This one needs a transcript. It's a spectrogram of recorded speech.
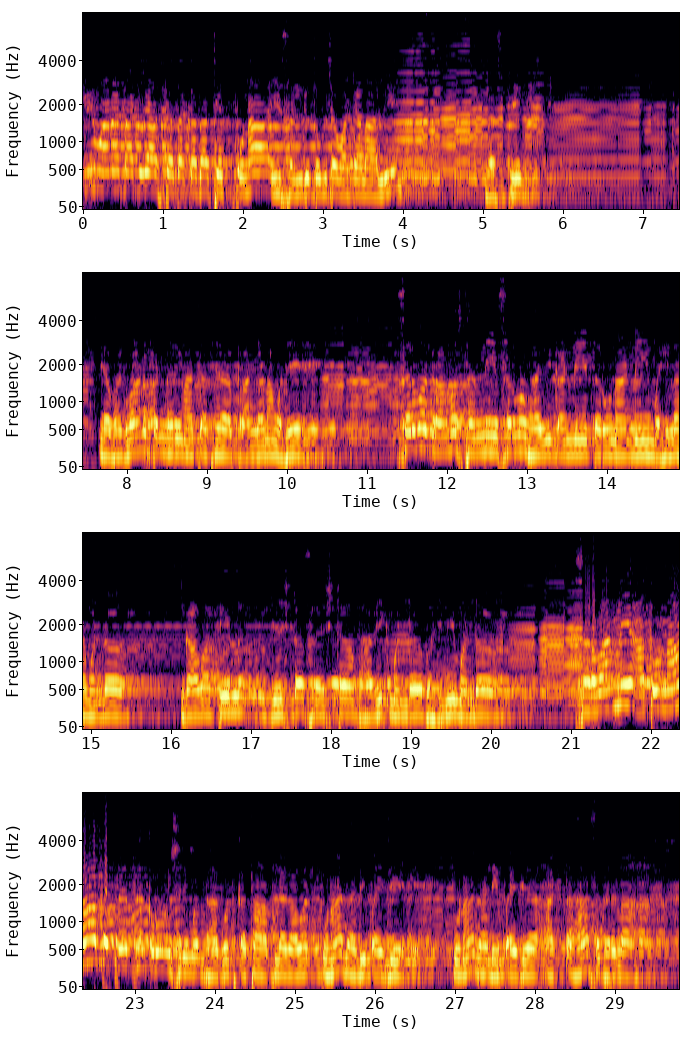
मी माना टाकल्या असत्या तर कदाचित पुन्हा ही संधी तुमच्या वाट्याला आली नसती. या भगवान पंढरीनाथच्या त्या प्रांगणामध्ये सर्व ग्रामस्थांनी सर्व भाविकांनी तरुणांनी महिला मंडळ गावातील ज्येष्ठ श्रेष्ठ भाविक मंडळ भजनी मंडळ सर्वांनी आतोनात प्रयत्न करून श्रीमद भागवत कथा आपल्या गावात पुन्हा झाली पाहिजे पुन्हा झाली पाहिजे अट्टहास धरला.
